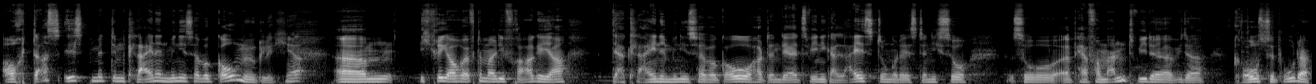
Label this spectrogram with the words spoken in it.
Auch das ist mit dem kleinen Miniserver Go möglich. Ja. Ähm, ich kriege auch öfter mal die Frage, ja, der kleine Miniserver Go, hat denn der jetzt weniger Leistung oder ist der nicht so, so äh, performant wie der, wie der große Bruder?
